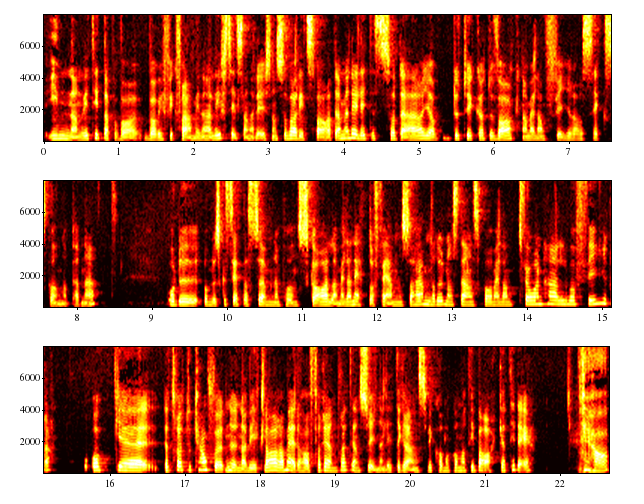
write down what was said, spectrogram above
innan vi tittar på vad, vad, vi fick fram i den här livsstilsanalysen så var ditt svar att ja, men det är lite sådär, jag, du tycker att du vaknar mellan fyra och sex gånger per natt. Och du, om du ska sätta sömnen på en skala mellan ett och fem så hamnar du någonstans på mellan två och en halv och fyra. Och eh, jag tror att du kanske nu när vi är klara med det har förändrat den synen lite grann så vi kommer komma tillbaka till det. Ja.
